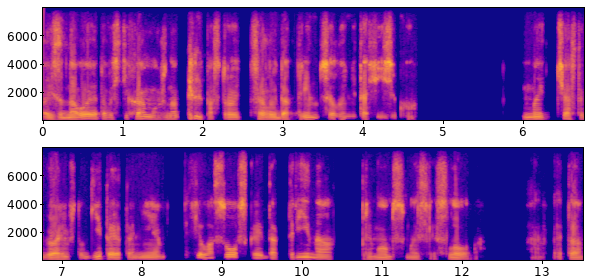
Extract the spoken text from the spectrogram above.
из одного этого стиха можно построить целую доктрину, целую метафизику. Мы часто говорим, что Гита это не философская доктрина в прямом смысле слова. Это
